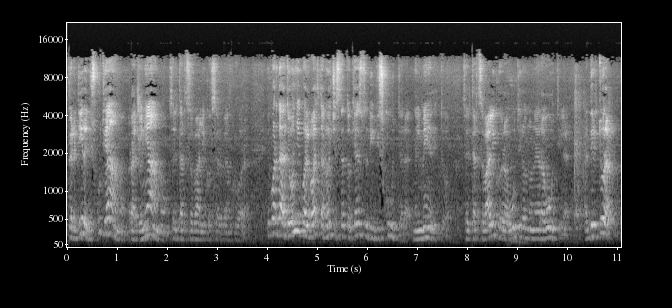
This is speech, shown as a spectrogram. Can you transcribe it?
per dire discutiamo, ragioniamo se il terzo valico serve ancora. E guardate, ogni qualvolta noi ci è stato chiesto di discutere nel merito se il terzo valico era utile o non era utile, addirittura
